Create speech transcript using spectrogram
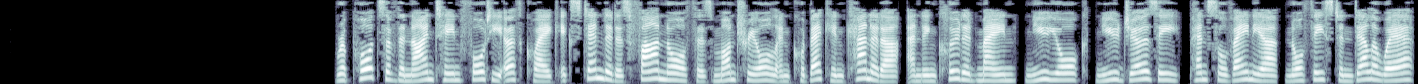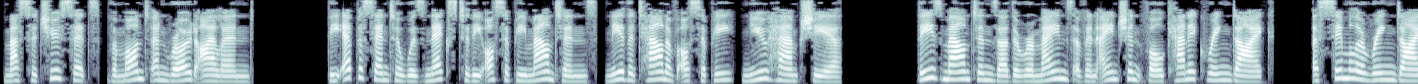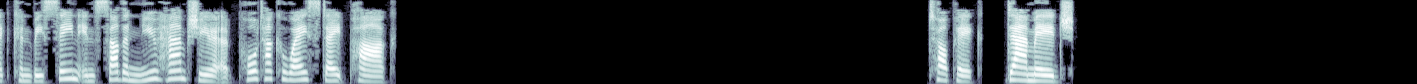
Reports of the 1940 earthquake extended as far north as Montreal and Quebec in Canada, and included Maine, New York, New Jersey, Pennsylvania, northeastern Delaware, Massachusetts, Vermont and Rhode Island. The epicenter was next to the Ossipee Mountains, near the town of Ossipee, New Hampshire. These mountains are the remains of an ancient volcanic ring dike. A similar ring dike can be seen in southern New Hampshire at Pawtuckaway State Park. Topic: Damage.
